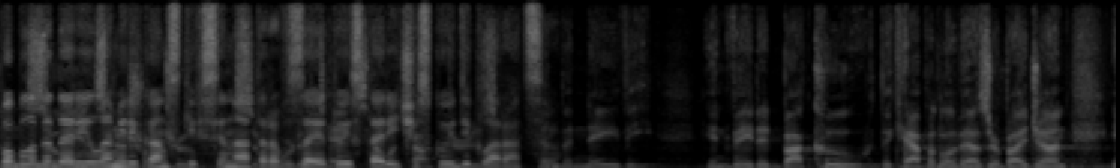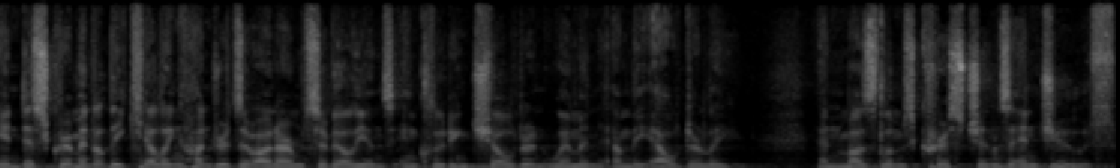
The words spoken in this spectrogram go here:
поблагодарил американских сенаторов за эту историческую декларацию. invaded Baku, the capital of Azerbaijan, indiscriminately killing hundreds of unarmed civilians, including children, women, and the elderly, and Muslims, Christians, and Jews.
